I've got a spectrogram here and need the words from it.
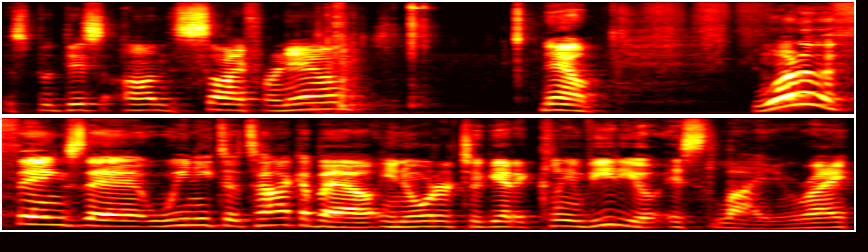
let's put this on the side for now. Now, one of the things that we need to talk about in order to get a clean video is lighting, right?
